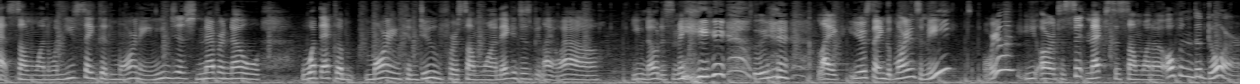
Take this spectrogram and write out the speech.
at someone, when you say good morning, you just never know what that good morning can do for someone. They could just be like, wow, you notice me. like you're saying good morning to me? Really? You, or to sit next to someone or open the door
